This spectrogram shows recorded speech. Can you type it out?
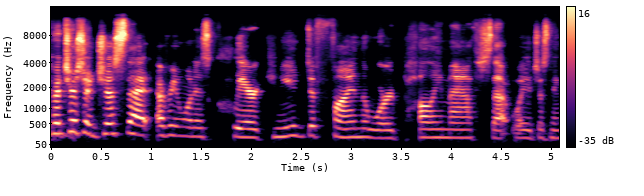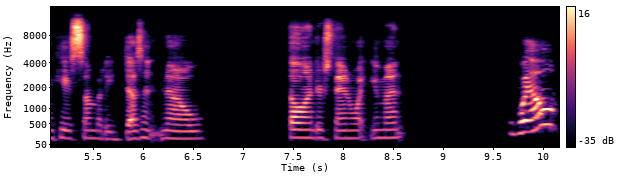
Patricia, just that everyone is clear, can you define the word polymath so that way, just in case somebody doesn't know, they'll understand what you meant? Well,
